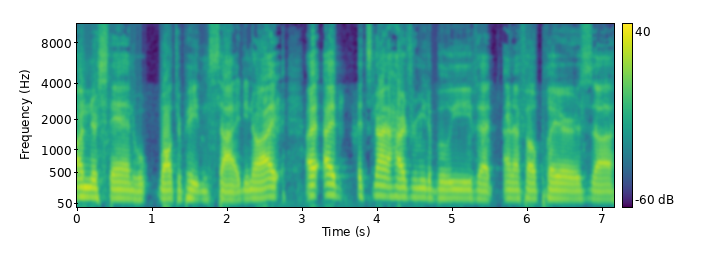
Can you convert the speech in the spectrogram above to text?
understand Walter Payton's side. You know, I, I, I it's not hard for me to believe that NFL players uh,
